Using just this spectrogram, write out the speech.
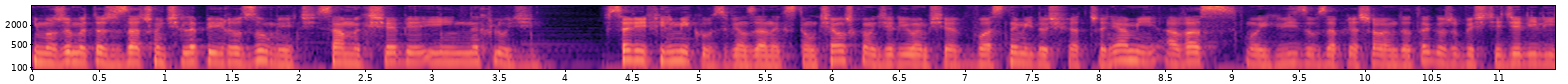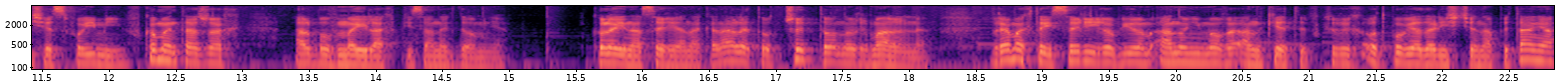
i możemy też zacząć lepiej rozumieć samych siebie i innych ludzi. W serii filmików związanych z tą książką dzieliłem się własnymi doświadczeniami, a Was, moich widzów, zapraszałem do tego, żebyście dzielili się swoimi w komentarzach albo w mailach pisanych do mnie. Kolejna seria na kanale to Czy to normalne? W ramach tej serii robiłem anonimowe ankiety, w których odpowiadaliście na pytania,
